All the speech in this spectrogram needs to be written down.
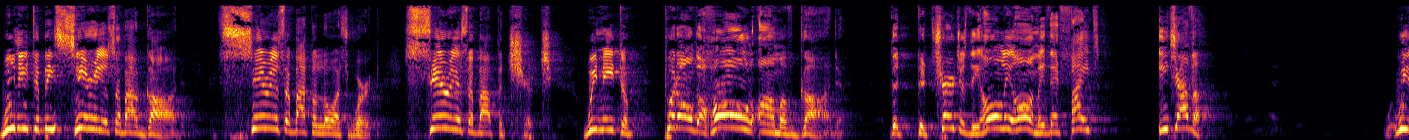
We need to be serious about God, serious about the Lord's work, serious about the church. We need to Put on the whole arm of God. The, the church is the only army that fights each other. We,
